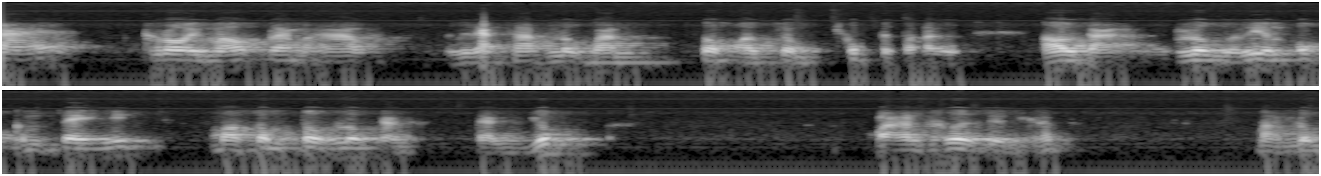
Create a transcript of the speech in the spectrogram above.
តែក្រោយមកព្រះមហារក្សាលោកបានសូមឲ្យខ្ញុំឈប់ទៅប្តឹងឲ្យតែលោករៀលអុកកំសែងនេះ មកសុំទោសលោកទាំងទាំងយុបបានធ្វើសិទ្ធិครับបានលោក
